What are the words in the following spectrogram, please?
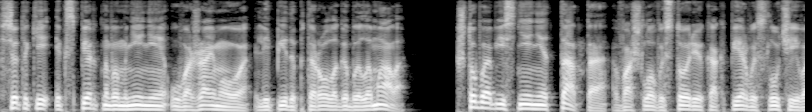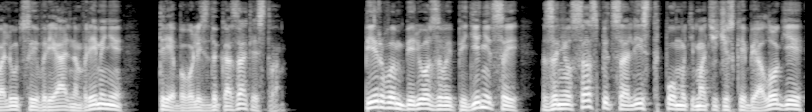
Все-таки экспертного мнения уважаемого липидоптеролога было мало. Чтобы объяснение Татта вошло в историю как первый случай эволюции в реальном времени, требовались доказательства. Первым березовой педеницей занялся специалист по математической биологии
